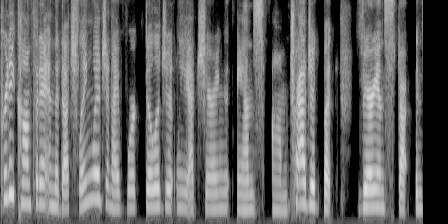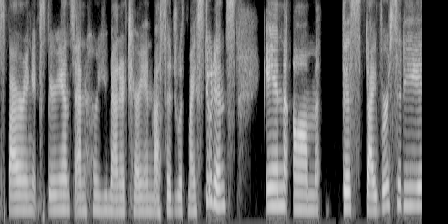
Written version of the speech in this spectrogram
pretty confident in the Dutch language and I've worked diligently at sharing Anne's um, tragic but very inst- inspiring experience and her humanitarian message with my students in um, this diversity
